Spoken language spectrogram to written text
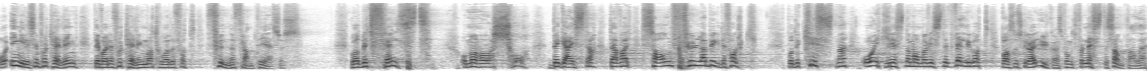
Og Ingrid sin fortelling det var en fortelling om at hun hadde fått funnet fram til Jesus. Hun hadde blitt frelst, og mamma var så begeistra. Der var salen full av bygdefolk. Både kristne og ikke-kristne. Mamma visste veldig godt hva som skulle være utgangspunkt for neste samtale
